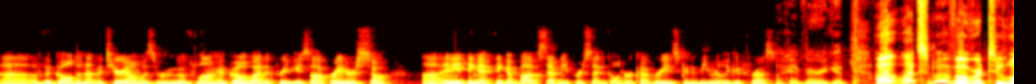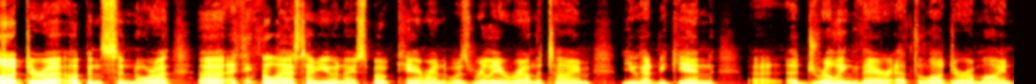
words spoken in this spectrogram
uh, of the gold in that material was removed long ago by the previous operators. So uh, anything I think above 70% gold recovery is going to be really good for us. Okay, very good. Uh, let's move over to La Dura up in Sonora. Uh, I think the last time you and I spoke, Cameron, was really around the time you had begin uh, drilling there at the La Dura mine.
